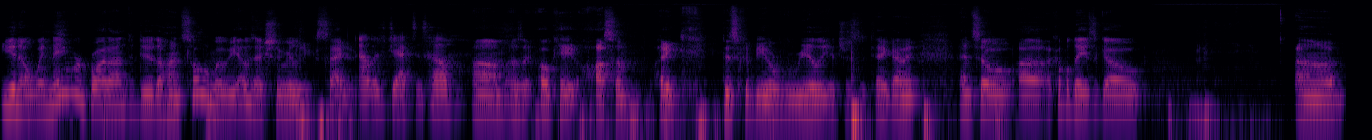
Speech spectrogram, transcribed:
you know, when they were brought on to do the Han Solo movie, I was actually really excited. I was jacked as hell. Um, I was like, okay, awesome! Like this could be a really interesting take on it. And so uh, a couple days ago, um,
